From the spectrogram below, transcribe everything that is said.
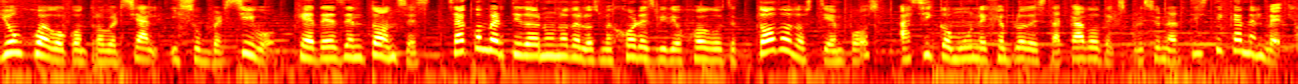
y un juego controversial y subversivo, que desde entonces se ha convertido en uno de los mejores videojuegos de todos los tiempos, así como un ejemplo destacado de expresión artística en el medio.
